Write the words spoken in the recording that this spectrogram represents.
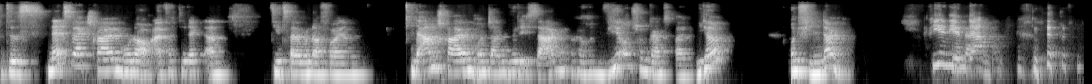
das Netzwerk schreiben oder auch einfach direkt an die zwei wundervollen Damen schreiben. Und dann würde ich sagen, hören wir uns schon ganz bald wieder. Und vielen Dank. Vielen lieben Dank.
